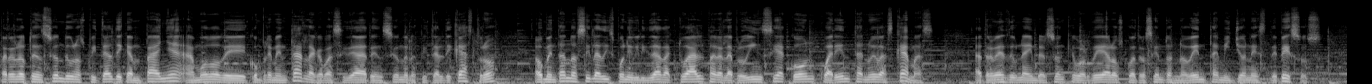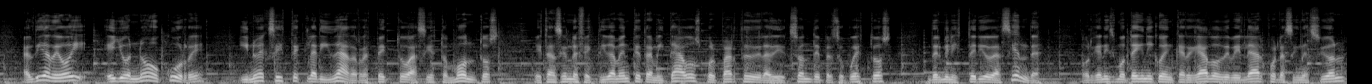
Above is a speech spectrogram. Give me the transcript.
para la obtención de un hospital de campaña a modo de complementar la capacidad de atención del Hospital de Castro, aumentando así la disponibilidad actual para la provincia con 40 nuevas camas, a través de una inversión que bordea los 490 millones de pesos. Al día de hoy, ello no ocurre y no existe claridad respecto a si estos montos están siendo efectivamente tramitados por parte de la Dirección de Presupuestos del Ministerio de Hacienda, organismo técnico encargado de velar por la asignación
